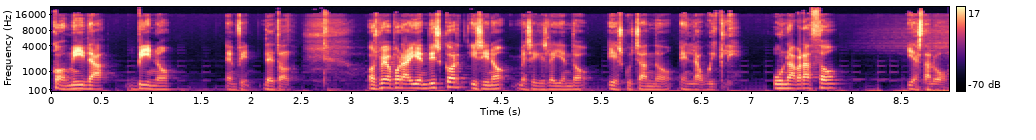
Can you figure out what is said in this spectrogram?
comida, vino, en fin, de todo. Os veo por ahí en Discord y si no, me seguís leyendo y escuchando en la Weekly. Un abrazo y hasta luego.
